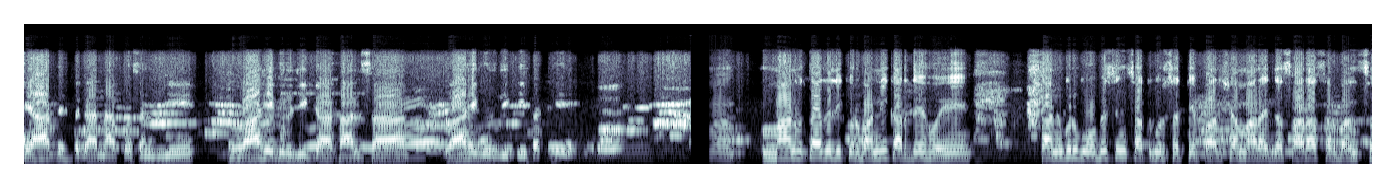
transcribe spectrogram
ਪਿਆਰ ਤੇ ਸਤਿਕਾਰ ਨਾਲ ਆਪੋ ਸੰਗਤ ਜੀ, ਵਾਹਿਗੁਰੂ ਜੀ ਕਾ ਖਾਲਸਾ, ਵਾਹਿਗੁਰੂ ਜੀ ਕੀ ਫਤਿਹ। ਮਾਨਵਤਾ ਦੇ ਲਈ ਕੁਰਬਾਨੀ ਕਰਦੇ ਹੋਏ ਧੰਨ ਗੁਰੂ ਗੋਬਿੰਦ ਸਿੰਘ ਸਤਿਗੁਰ ਸੱਚੇ ਪਾਤਸ਼ਾਹ ਮਹਾਰਾਜ ਦਾ ਸਾਰਾ ਸਰਬੰਸ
